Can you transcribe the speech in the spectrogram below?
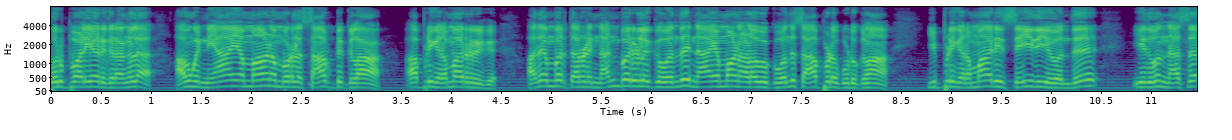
பொறுப்பாளியாக இருக்கிறாங்களா அவங்க நியாயமான முறையில் சாப்பிட்டுக்கலாம் அப்படிங்கிற மாதிரி இருக்குது அதே மாதிரி தன்னுடைய நண்பர்களுக்கு வந்து நியாயமான அளவுக்கு வந்து சாப்பிட கொடுக்கலாம். இப்படிங்கிற மாதிரி செய்தியை வந்து இது வந்து நசை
